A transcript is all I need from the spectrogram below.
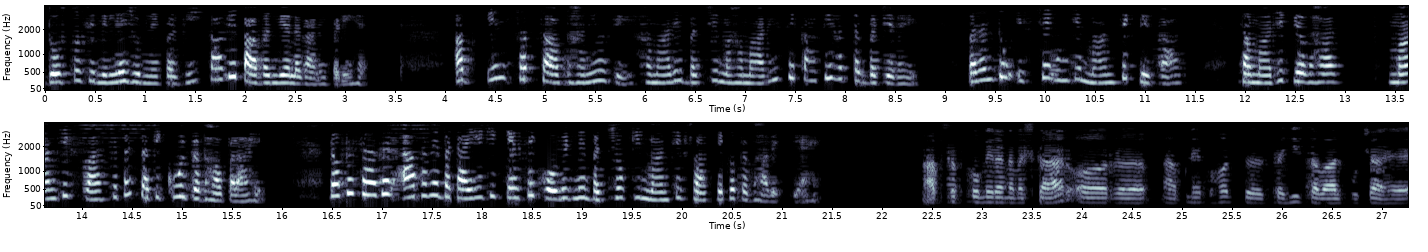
दोस्तों से मिलने जुलने पर भी काफ़ी पाबंदियाँ लगानी पड़ी हैं। अब इन सब सावधानियों से हमारे बच्चे महामारी से काफ़ी हद तक बचे रहे, परंतु इससे उनके मानसिक विकास, सामाजिक व्यवहार, मानसिक स्वास्थ्य पर प्रतिकूल प्रभाव पड़ा है। डॉक्टर सागर, आप हमें बताइए कि कैसे कोविड ने बच्चों की मानसिक स्वास्थ्य को प्रभावित किया है? आप सबको मेरा नमस्कार, और आपने बहुत सही सवाल पूछा है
